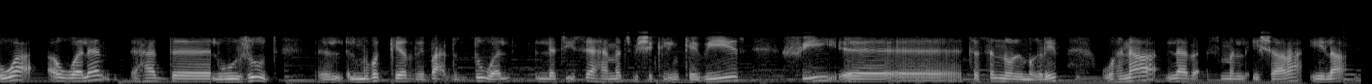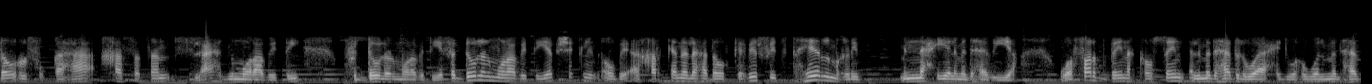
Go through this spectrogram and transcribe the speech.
هو أولا هذا الوجود المبكر لبعض الدول التي ساهمت بشكل كبير في آه، تسنن المغرب. وهنا لا بأس من الإشارة إلى دور الفقهاء خاصة في العهد المرابطي وفي الدولة المرابطية. فالدولة المرابطية بشكل أو بآخر كان لها دور كبير في تطهير المغرب من الناحية المذهبية وفرض بين قوسين المذهب الواحد وهو المذهب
